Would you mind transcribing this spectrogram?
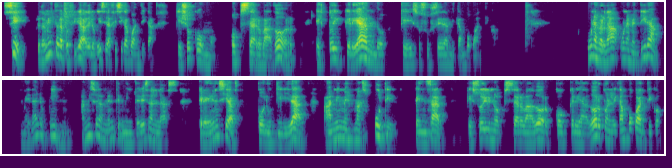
Sí, pero también está la posibilidad de lo que dice la física cuántica, que yo como observador estoy creando que eso suceda en mi campo cuántico. Una es verdad, una es mentira, me da lo mismo. A mí solamente me interesan las creencias por utilidad. A mí me es más útil pensar que soy un observador co-creador con el campo cuántico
